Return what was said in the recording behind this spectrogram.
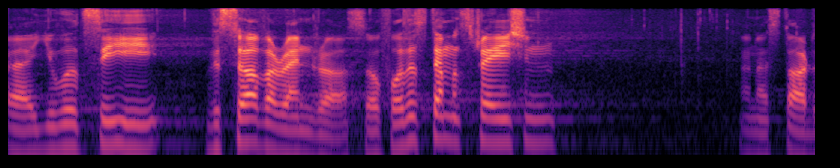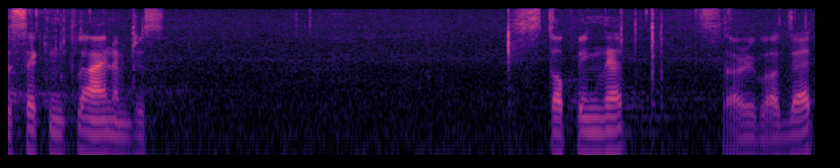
uh, you will see the server renderer. So for this demonstration, and I start a second client, I'm just stopping that. Sorry about that.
